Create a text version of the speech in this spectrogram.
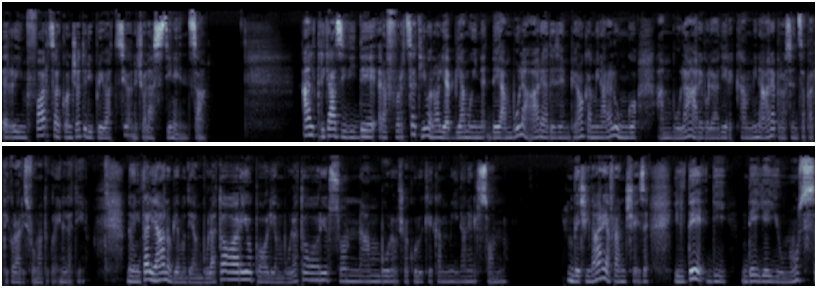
rinforza il concetto di privazione, cioè l'astinenza. Altri casi di de rafforzativo no, li abbiamo in deambulare, ad esempio, no? camminare a lungo. Ambulare voleva dire camminare, però senza particolari sfumature in latino. Noi in italiano abbiamo deambulatorio, poliambulatorio, sonnambulo, cioè colui che cammina nel sonno. Invece in area francese il de di de iunus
